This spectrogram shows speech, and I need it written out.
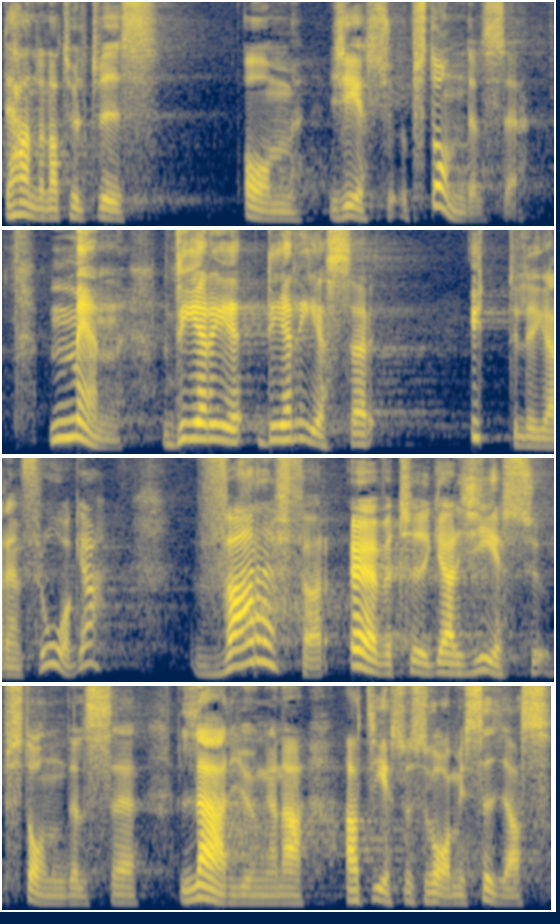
Det handlar naturligtvis om Jesu uppståndelse. Men det, det reser ytterligare en fråga. Varför övertygar Jesu uppståndelse lärjungarna att Jesus var Messias?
